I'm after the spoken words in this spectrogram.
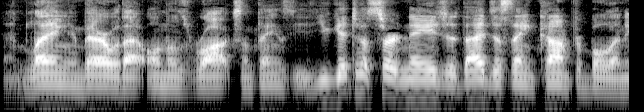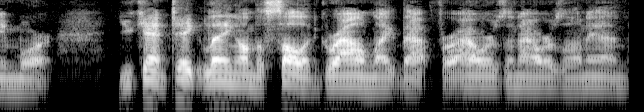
and laying there with that on those rocks and things. You get to a certain age that that just ain't comfortable anymore. You can't take laying on the solid ground like that for hours and hours on end.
